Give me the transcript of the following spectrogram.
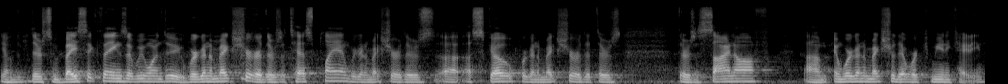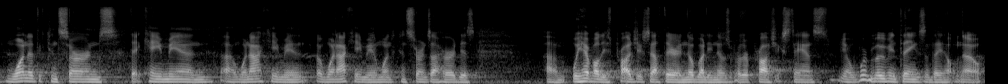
you know, there's some basic things that we want to do. We're going to make sure there's a test plan. We're going to make sure there's a, a scope. We're going to make sure that there's, there's a sign off. Um, and we're going to make sure that we're communicating. One of the concerns that came in uh, when I came in, uh, when I came in, one of the concerns I heard is um, we have all these projects out there and nobody knows where their project stands. You know, we're moving things and they don't know.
